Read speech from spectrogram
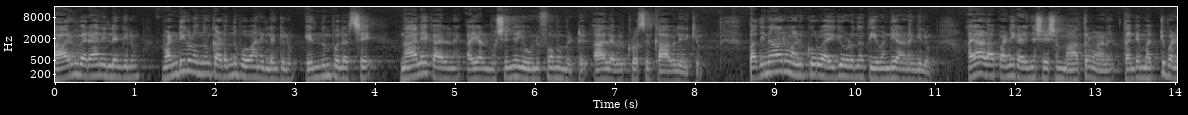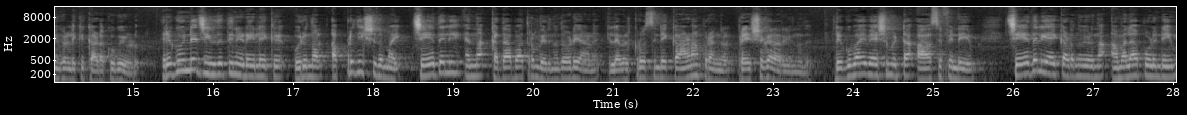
ആരും വരാനില്ലെങ്കിലും വണ്ടികളൊന്നും കടന്നു പോകാനില്ലെങ്കിലും എന്നും പുലർച്ചെ നാലേ കാലിന് അയാൾ മുഷിഞ്ഞ യൂണിഫോമും ഇട്ട് ആ ലെവൽ ക്രോസിൽ കാവലിരിക്കും. പതിനാറ് മണിക്കൂർ വൈകി ഓടുന്ന തീവണ്ടിയാണെങ്കിലും അയാൾ ആ പണി കഴിഞ്ഞ ശേഷം മാത്രമാണ് തന്റെ മറ്റു പണികളിലേക്ക് കടക്കുകയുള്ളൂ. രഘുവിന്റെ ജീവിതത്തിനിടയിലേക്ക് ഒരു നാൾ അപ്രതീക്ഷിതമായി ചേതലി എന്ന കഥാപാത്രം വരുന്നതോടെയാണ് ലെവൽ ക്രോസിന്റെ കാണാപ്പുറങ്ങൾ പ്രേക്ഷകർ അറിയുന്നത്. രഘുബായി വേഷമിട്ട ആസിഫിന്റെയും ചേതലിയായി കടന്നു വരുന്ന അമലാപോളിന്റെയും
